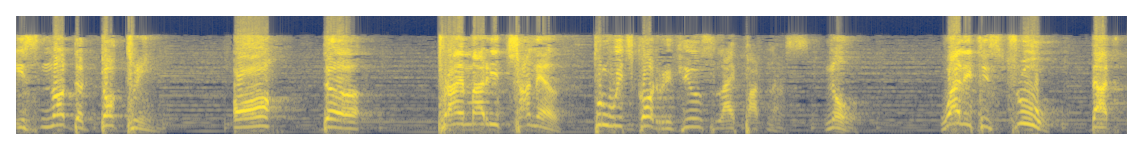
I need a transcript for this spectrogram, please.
is not the doctrine or the primary channel through which God reveals life partners. No. While it is true that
